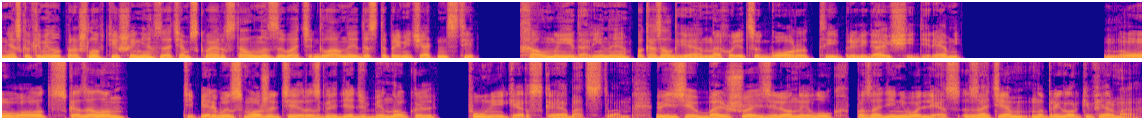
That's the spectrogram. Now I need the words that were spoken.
Несколько минут прошло в тишине, затем Сквайр стал называть главные достопримечательности, холмы и долины, показал, где находится город и прилегающие деревни. «Ну вот», — сказал он, — «теперь вы сможете разглядеть в бинокль Фуникерское аббатство. Видите, большой зеленый луг, позади него лес, затем на пригорке ферма,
